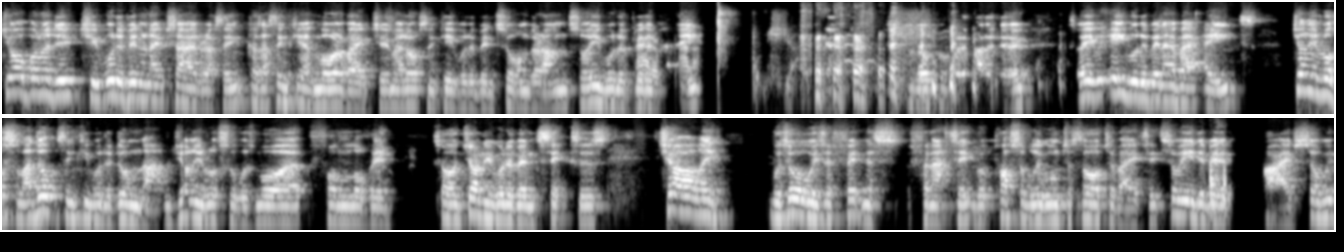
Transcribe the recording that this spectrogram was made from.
Joe Bonaducci would have been an outsider, I think, because I think he had more about him. I don't think he would have been so underhand, so he would have been about eight. Look what he'd had to do. So he, he would have been about eight. Johnny Russell, I don't think he would have done that. Johnny Russell was more fun loving. So Johnny would have been sixes. Charlie was always a fitness fanatic, but possibly wouldn't have thought about it. So he'd have been a five. So we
